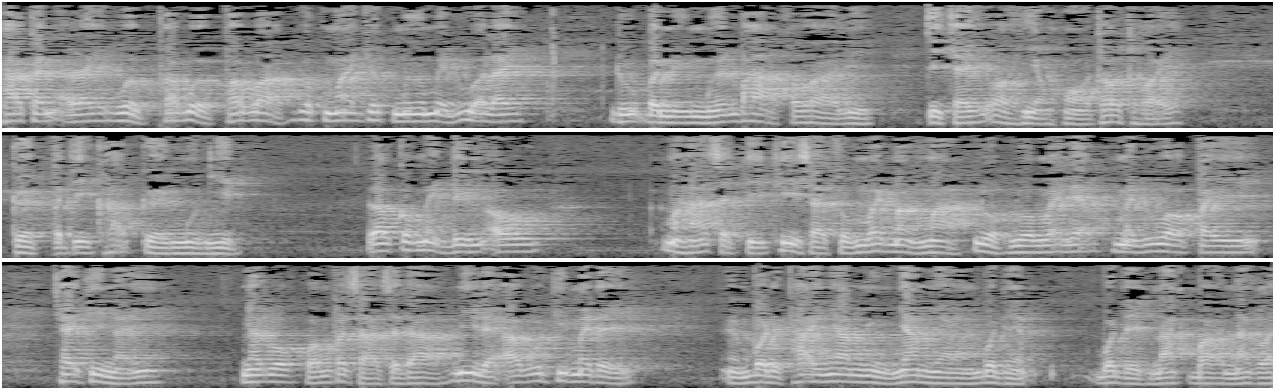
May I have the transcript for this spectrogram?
พากันอะไรเวิร์กพระเวิร์กพระว่ายกไม้ยกมือไม่รู้อะไร ดูบันหนึ่งเหมือนบ้าเขาว่านี่จิตใจก็เหี่ยวห่อท้อถอย เกิดปฏิฆาเกิดงุนหงิดเราก็ไม่ดึงเอามหาสติที่สะสมไว้มากๆรวบรวมไว้แล้ว ไม่รู้ว่าไปใช้ที่ไหน นักรบของภาษาสดา นี่แหละอาวุธที่ไม่ได้บริพายย่ำอยู่ย่ำยางบริเนบริเนักบานักไร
